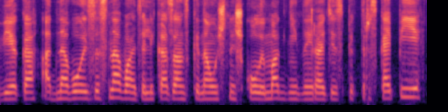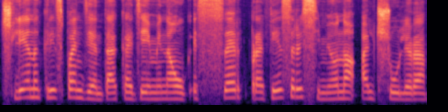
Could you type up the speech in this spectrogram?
века, одного из основателей Казанской научной школы магнитной радиоспектроскопии, члена-корреспондента Академии наук СССР, профессора Семена Альтшулера.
